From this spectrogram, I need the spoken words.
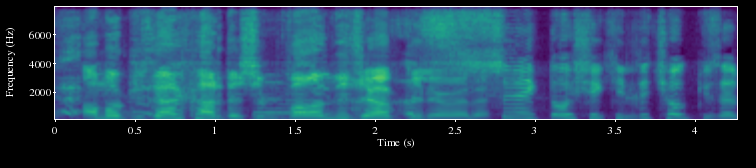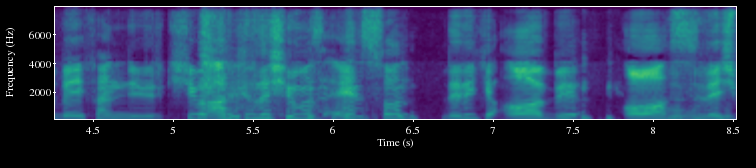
Ama güzel kardeşim falan diye cevap geliyor böyle. Sürekli o şekilde çok güzel beyefendi bir kişi ve arkadaşımız en son dedi ki abi A slash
